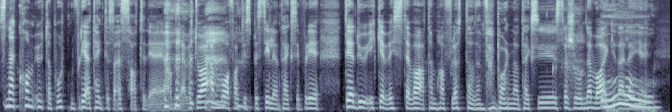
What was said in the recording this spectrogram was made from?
Så når jeg kom ut av porten, fordi jeg tenkte så jeg sa til de andre vet du hva, jeg må faktisk bestille en taxi, fordi det du ikke visste, var at de har flytta den forbanna taxistasjonen. Den var ikke der lenger. Oh.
